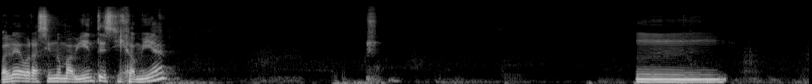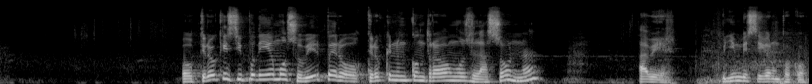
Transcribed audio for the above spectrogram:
Vale, ahora sí no me avientes, hija mía. Mm. O creo que sí podíamos subir, pero creo que no encontrábamos la zona. A ver, voy a investigar un poco.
